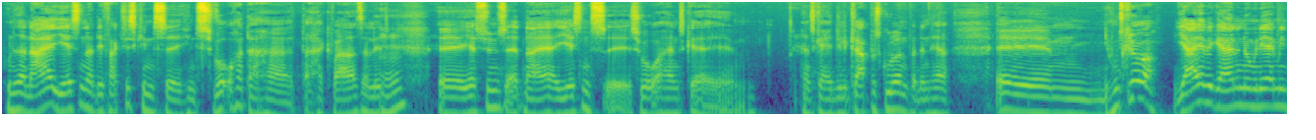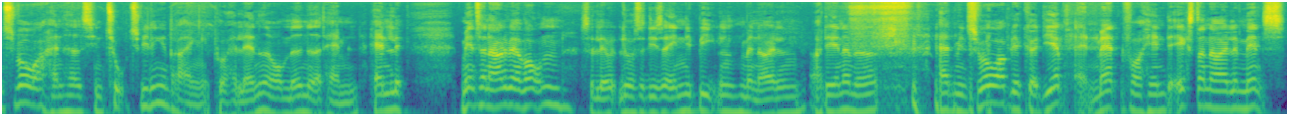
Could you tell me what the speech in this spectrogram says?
Hun hedder Naja Jessen, og det er faktisk hendes, øh, hendes svoger, der har, der har kvaret sig lidt. Mm. Øh, jeg synes, at Naja Jessens øh, svoger, han skal... Øh, han skal have et lille klap på skulderen for den her. Øh, hun skriver, jeg vil gerne nominere min svoger. Han havde sine to tvillingedrenge på halvandet år med ned at handle. Mens han afleverer vognen, så låser de sig inde i bilen med nøglen. Og det ender med, at min svoger bliver kørt hjem af en mand for at hente ekstra nøgle, mens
